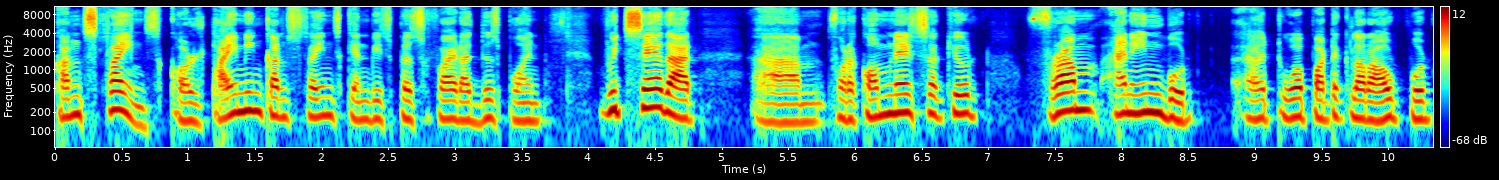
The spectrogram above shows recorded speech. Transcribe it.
constraints called timing constraints can be specified at this point which say that um, for a combination circuit from an input uh, to a particular output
